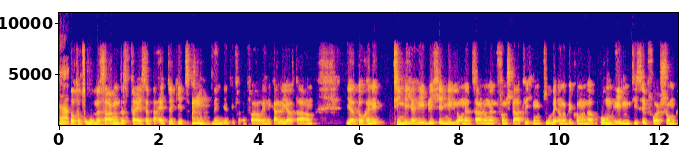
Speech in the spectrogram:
Ja. Noch dazu muss man sagen, dass Pfizer BioNTech jetzt, wenn wir die Frau René Gallo ja auch da haben, ja doch eine ziemlich erhebliche Millionenzahlungen von staatlichen Zuwendungen bekommen haben, um eben diese Forschung,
